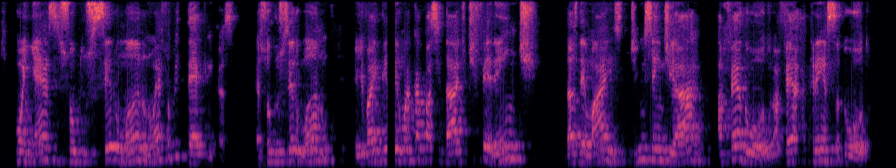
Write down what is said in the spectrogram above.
que conhece sobre o ser humano, não é sobre técnicas, é sobre o ser humano, ele vai ter uma capacidade diferente das demais de incendiar a fé do outro, a fé, a crença do outro.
